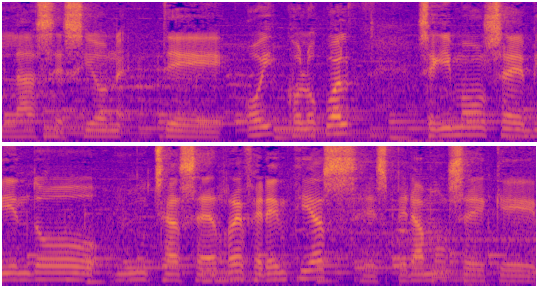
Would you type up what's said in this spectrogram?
la sesión de hoy, con lo cual seguimos eh, viendo muchas eh, referencias, esperamos que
